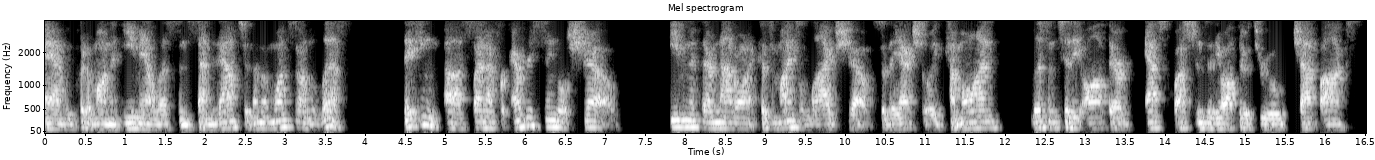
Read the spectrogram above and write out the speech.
and we put them on an email list and send it out to them. And once on the list, they can uh, sign up for every single show, even if they're not on it, because mine's a live show. So they actually come on, listen to the author, ask questions of the author through chat box,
